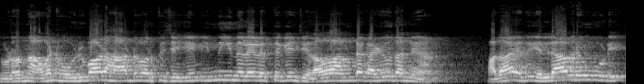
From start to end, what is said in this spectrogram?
തുടർന്ന് അവൻ ഒരുപാട് ഹാർഡ് വർക്ക് ചെയ്യുകയും ഇന്ന് ഈ നിലയിൽ എത്തുകയും ചെയ്തു. അത് അവന്റെ കഴിവ് തന്നെയാണ്. അതായത് എല്ലാവരും കൂടി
